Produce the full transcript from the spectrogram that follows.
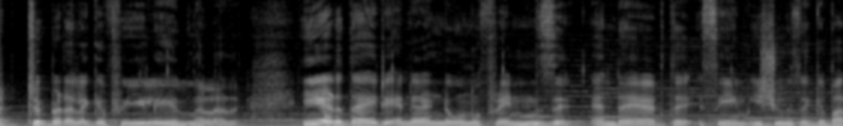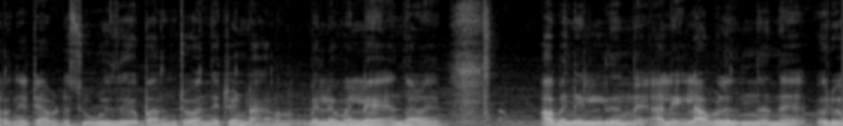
ഒറ്റപ്പെടലൊക്കെ ഫീൽ ചെയ്യും എന്നുള്ളത്. ഈ അടുത്തായിട്ട് എന്റെ രണ്ട് മൂന്ന് ഫ്രണ്ട്സ് എന്റെ അടുത്ത് സെയിം ഇഷ്യൂസൊക്കെ പറഞ്ഞിട്ട് അവരുടെ സ്റ്റോറീസൊക്കെ പറഞ്ഞിട്ട് വന്നിട്ടുണ്ടായിരുന്നു. മെല്ലെ മെല്ലെ എന്താണ് അവനിൽ നിന്ന് അല്ലെങ്കിൽ അവളിൽ നിന്ന് ഒരു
